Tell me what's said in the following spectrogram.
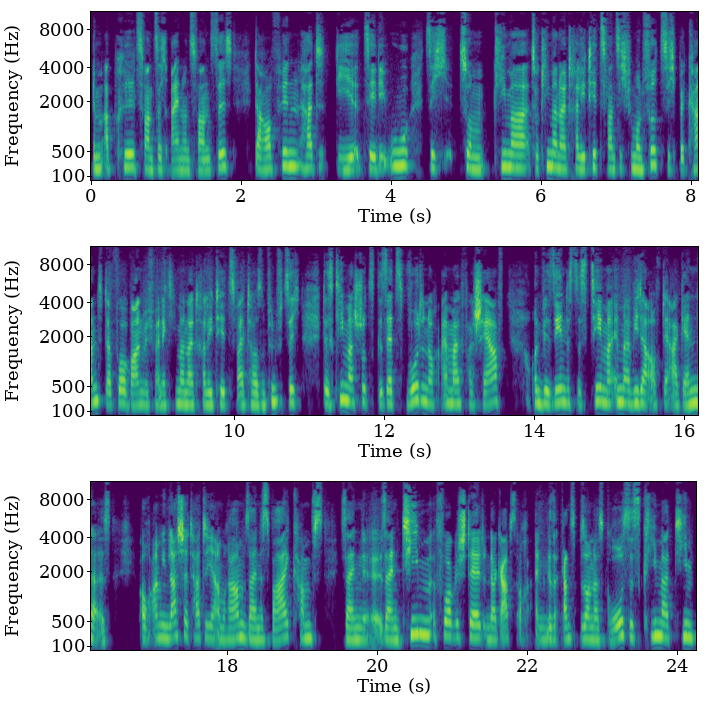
im April 2021. Daraufhin hat die CDU sich zum Klima, zur Klima Klimaneutralität 2045 bekannt. Davor waren wir für eine Klimaneutralität 2050. Das Klimaschutzgesetz wurde noch einmal verschärft und wir sehen, dass das Thema immer wieder auf der Agenda ist. Auch Armin Laschet hatte ja im Rahmen seines Wahlkampfs sein, äh, sein Team vorgestellt und da gab es auch ein ganz besonders großes Klimateam,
